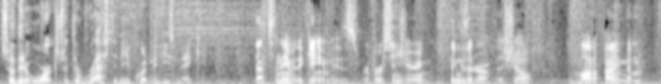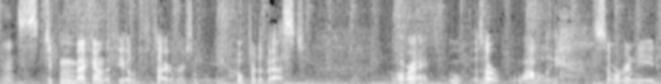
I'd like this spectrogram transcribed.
so that it works with the rest of the equipment he's making. That's the name of the game: is reverse engineering things that are off the shelf, modifying them, and then sticking them back on the field with photographers, and we hope for the best. All right. Ooh, those are wobbly. So we're gonna need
